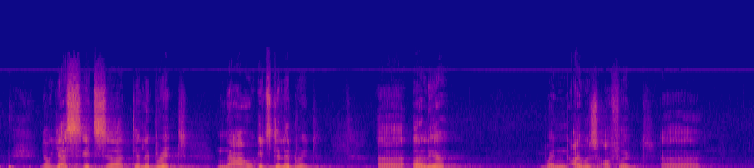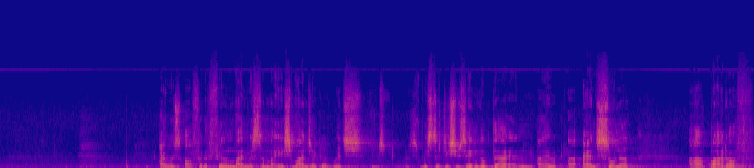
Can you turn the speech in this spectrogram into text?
no, yes, it's uh, deliberate. Now it's deliberate. Uh, earlier, when I was offered, uh, I was offered a film by Mr. Mahesh Manjrekar, which, which Mr. Jishu Sen Gupta and I uh, and Sonal are part of.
